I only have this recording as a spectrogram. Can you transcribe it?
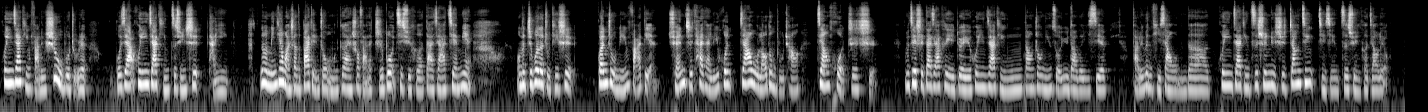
婚姻家庭法律事务部主任、国家婚姻家庭咨询师谭英。那么明天晚上的八点钟，我们个案说法的直播继续和大家见面。我们直播的主题是关注民法典，全职太太离婚家务劳动补偿将获支持。那么届时大家可以对婚姻家庭当中您所遇到的一些法律问题，向我们的婚姻家庭咨询律师张晶进行咨询和交流。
